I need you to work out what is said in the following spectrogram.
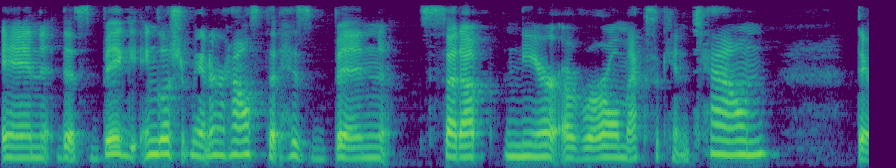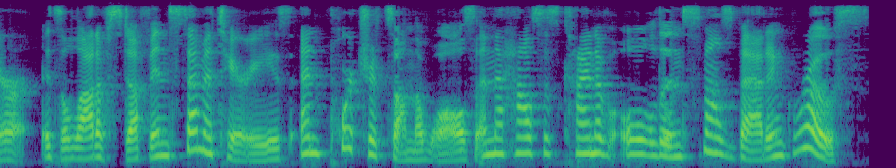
in this big English manor house that has been set up near a rural Mexican town. There is a lot of stuff in cemeteries and portraits on the walls, and the house is kind of old and smells bad and gross.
